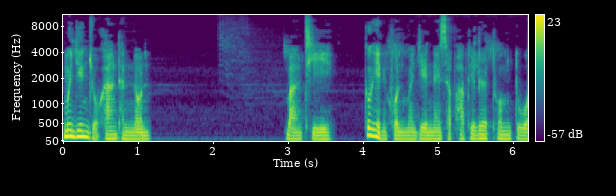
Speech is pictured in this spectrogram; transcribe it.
เมื่อยืนอยู่ข้างถนน บางทีก็เห็นคนมายืนในสภาพที่เลือดท่วมตัว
